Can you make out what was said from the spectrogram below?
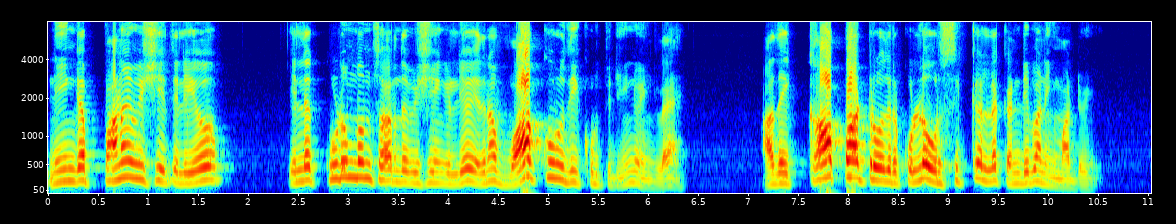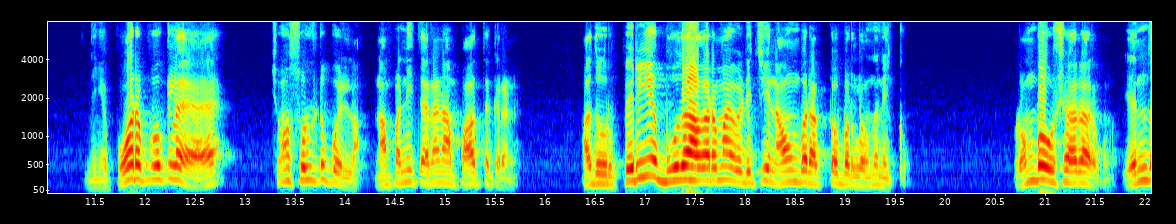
நீங்கள் பண விஷயத்துலேயோ இல்லை குடும்பம் சார்ந்த விஷயங்கள்லையோ எதனா வாக்குறுதி கொடுத்துட்டீங்கன்னு வைங்களேன். அதை காப்பாற்றுவதற்குள்ள ஒரு சிக்கலில் கண்டிப்பாக நீங்கள் மாட்டுவீங்க. நீங்கள் போகிற போக்கில் சும்மா சொல்லிட்டு போயிடலாம். நான் பண்ணித்தரேன் நான் பார்த்துக்கிறேன்னு அது ஒரு பெரிய பூதாகரமாக வெடித்து நவம்பர் அக்டோபரில் வந்து நிற்கும் ரொம்ப உஷாராக இருக்கணும். எந்த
